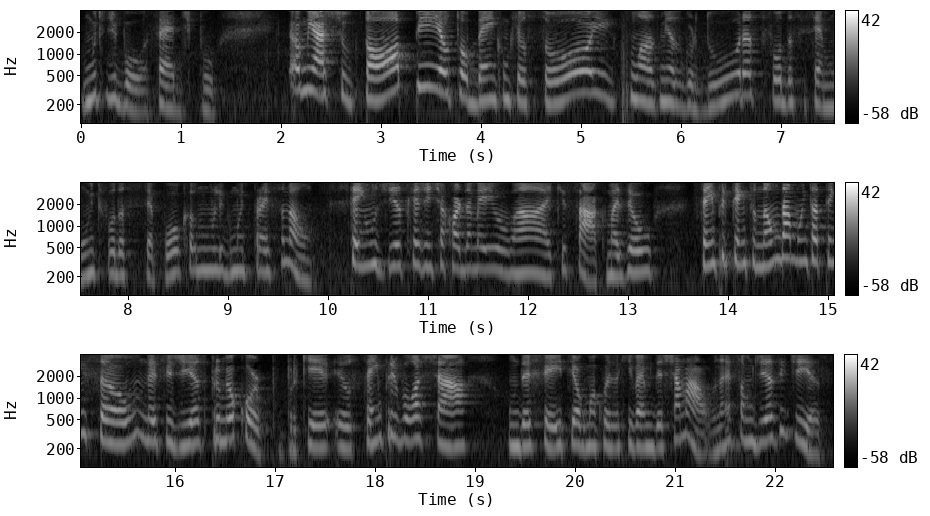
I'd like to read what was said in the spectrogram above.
muito de boa, sério. Tipo, eu me acho top, eu tô bem com o que eu sou e com as minhas gorduras. Foda-se se é muito, foda-se se é pouco, eu não ligo muito para isso, não. Tem uns dias que a gente acorda meio, ai, que saco, mas eu sempre tento não dar muita atenção nesses dias pro meu corpo, porque eu sempre vou achar um defeito e alguma coisa que vai me deixar mal, né? São dias e dias.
